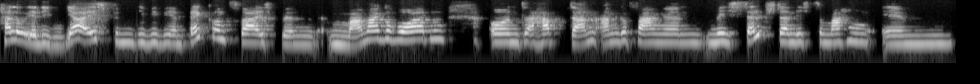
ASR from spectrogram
Hallo ihr Lieben, ja, ich bin die Vivian Beck und zwar ich bin Mama geworden und habe dann angefangen, mich selbstständig zu machen im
